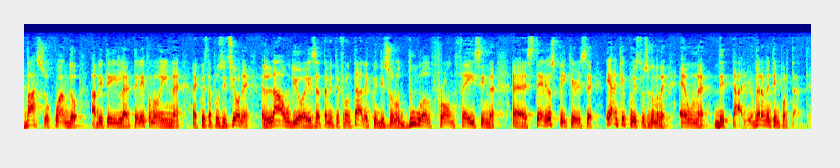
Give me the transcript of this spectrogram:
basso, quando avete il telefono in questa posizione l'audio è esattamente frontale, quindi sono dual front facing eh, stereo speakers e anche questo secondo me è un dettaglio veramente importante.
